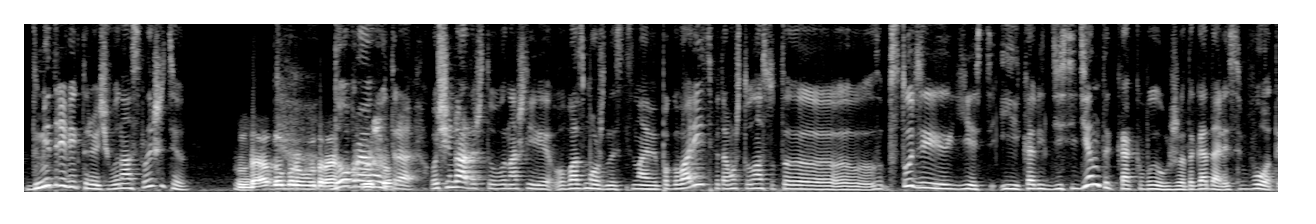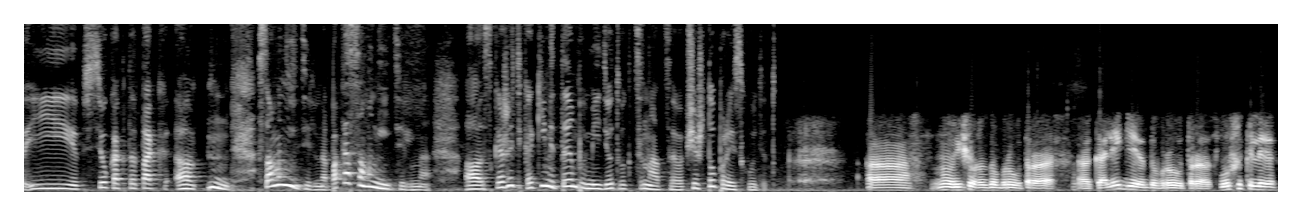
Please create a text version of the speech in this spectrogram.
Дмитрий Викторович, вы нас слышите? Да, доброе утро. Доброе Слышу. утро. Очень рада, что вы нашли возможность с нами поговорить, потому что у нас тут э, в студии есть и ковид-диссиденты, как вы уже догадались, вот, и все как-то так э, сомнительно, пока сомнительно. А, скажите, какими темпами идет вакцинация? Вообще, что происходит? А, ну, еще раз доброе утро, а, коллеги, доброе утро, слушатели.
